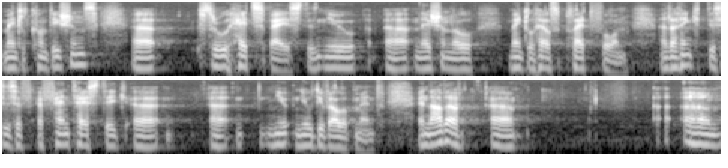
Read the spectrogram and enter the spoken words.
mental conditions through Headspace, the new national mental health platform. And I think this is a, a fantastic uh, uh, new, new development. Another uh, um,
